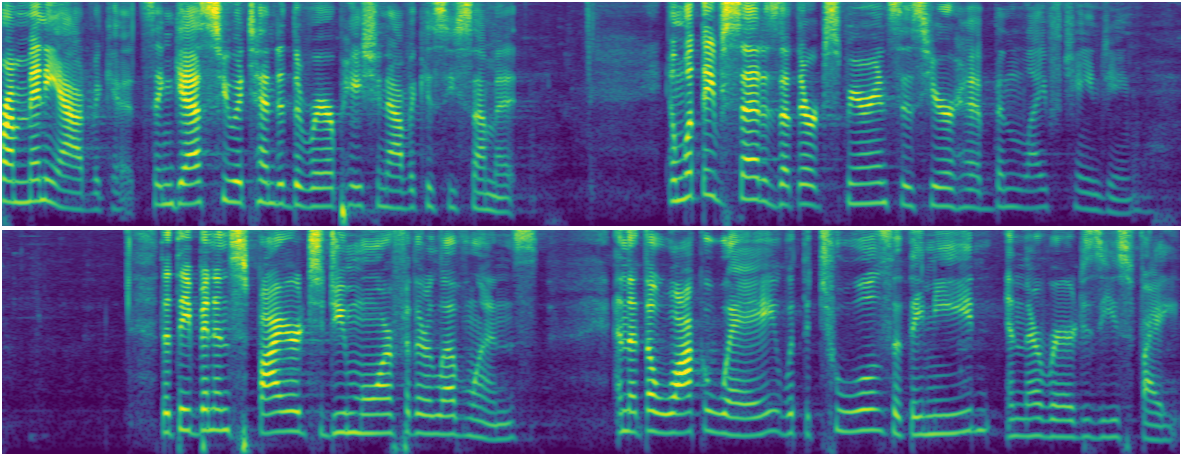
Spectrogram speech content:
from many advocates and guests who attended the Rare Patient Advocacy Summit. And what they've said is that their experiences here have been life changing that they've been inspired to do more for their loved ones, and that they'll walk away with the tools that they need in their rare disease fight.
